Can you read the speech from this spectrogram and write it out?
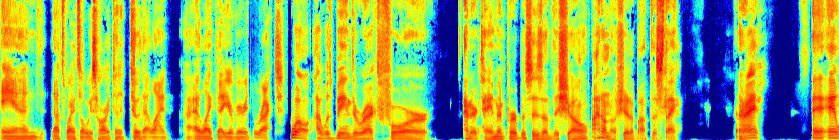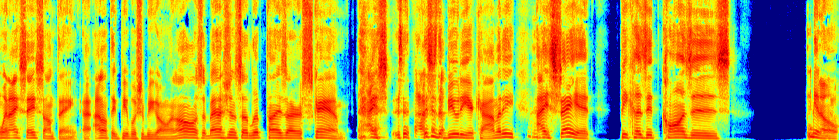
And that's why it's always hard to toe that line. I I like that you're very direct. Well, I was being direct for entertainment purposes of the show. I don't know shit about this thing. All right. And, and when I say something, I, I don't think people should be going, "Oh, Sebastian said lip ties are a scam." I this is the beauty of comedy. I say it because it causes, you know,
